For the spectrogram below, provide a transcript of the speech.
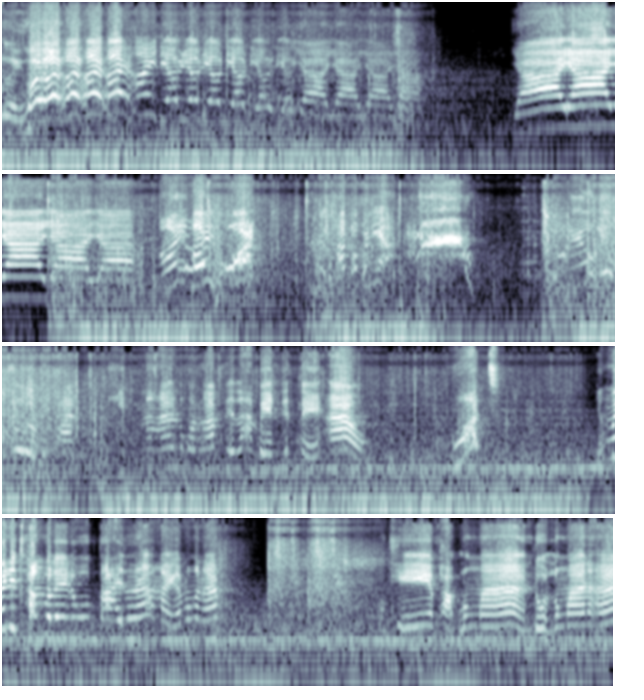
เอ่ย เฮ้ยเฮ้ยเฮ้ยเฮ้ยเฮ้ยเฮ้ยเดี๋ยวเดี๋ยวเดี๋ยวเดี๋ยวเดี๋ยวเดี๋ยวอย่าอย่าอย่าอย่าอย่าอย่าอย่าอย่าอย่าเฮ้ยเฮ้ยทุกคนมันจะทับเราปะเนี่ย เร็วเร็วเร็วเออาว what ยังไม่ได้ทำอะไรดูตายแล้วนะเอาใหม่ครับทุกคนครับโอเคผลักลงมา โดดลงมานะฮะ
